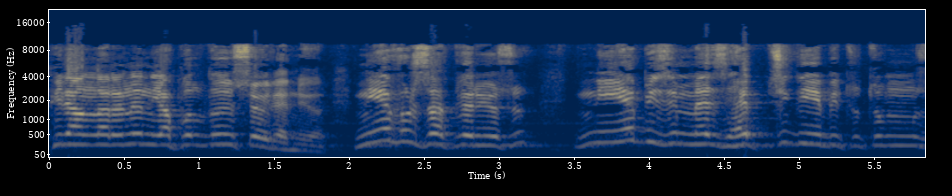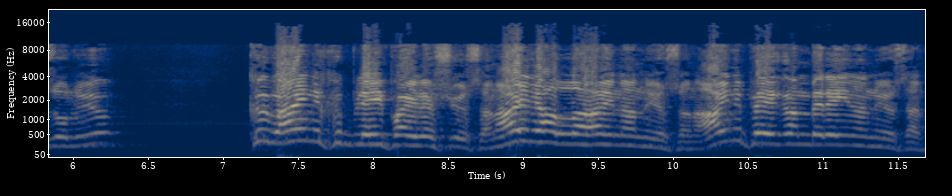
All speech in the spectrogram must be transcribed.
planlarının yapıldığı söyleniyor. Niye fırsat veriyorsun? Niye bizim mezhepçi diye bir tutumumuz oluyor? Kıb aynı kıbleyi paylaşıyorsan, aynı Allah'a inanıyorsan, aynı peygambere inanıyorsan,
